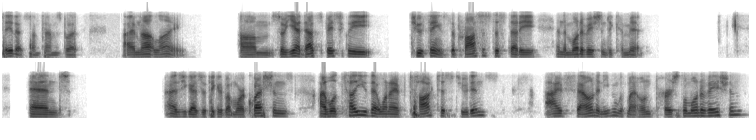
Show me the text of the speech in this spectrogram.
say that sometimes, but I'm not lying. Um, so, yeah, that's basically two things the process to study and the motivation to commit. And as you guys are thinking about more questions, I will tell you that when I've talked to students, I've found, and even with my own personal motivation,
